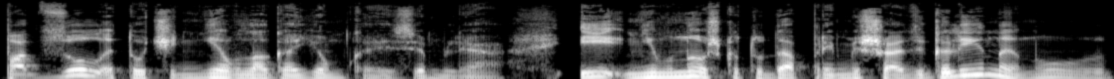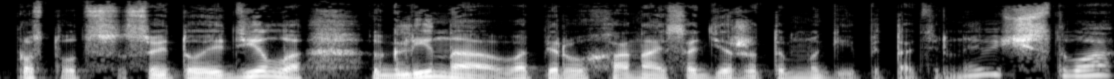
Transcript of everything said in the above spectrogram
подзол – это очень невлагоемкая земля. И немножко туда примешать глины, ну, просто вот святое дело, глина, во-первых, она и содержит и многие питательные вещества,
